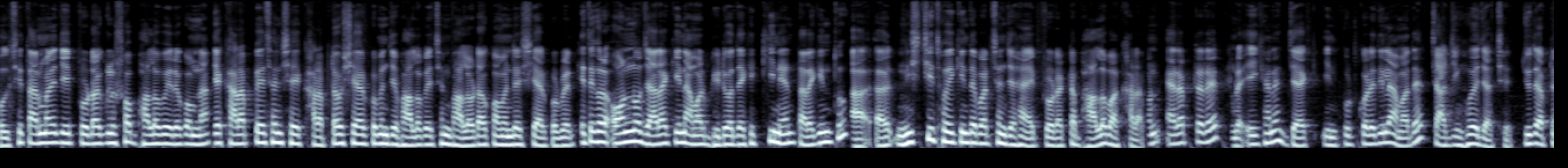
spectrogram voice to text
বলছি। তার মানে যে প্রোডাক্টগুলো সব ভালো এরকম না। যে খারাপ পেয়েছেন সেই খারাপটাও শেয়ার করবেন, যে ভালো পেয়েছেন, ভালোটাও কমেন্টে শেয়ার করবেন। এতে করে অন্য যারা কিনা আমার ভিডিও দেখে কিনেন, তারা কিন্তু নিশ্চিত হয়ে কিনতে পারছেন যে হ্যাঁ এই প্রোডাক্টটা ভালো বা খারাপ। অ্যাডাপ্টারের আমরা এইখানে জ্যাক ইনপুট করে দিলে আমাদের চার্জিং হয়ে যাচ্ছে। যদি আপনি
